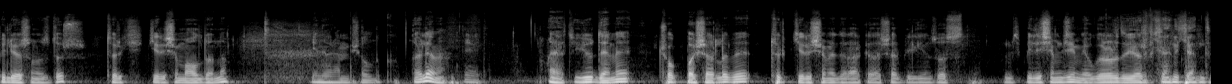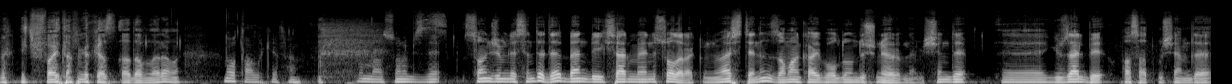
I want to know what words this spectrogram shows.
biliyorsunuzdur. Türk girişimi olduğunu. Yeni öğrenmiş olduk. Öyle mi? Evet. Evet Udemy çok başarılı bir Türk girişimidir arkadaşlar bilginiz olsun. Bilişimciyim ya gurur duyuyorum kendi kendime. Hiç faydam yok aslında adamlara ama. Not aldık efendim. Bundan sonra biz de Son cümlesinde de ben bilgisayar mühendisi olarak üniversitenin zaman kaybı olduğunu düşünüyorum demiş. Şimdi e, güzel bir pas atmış hem de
